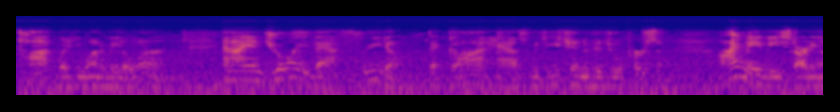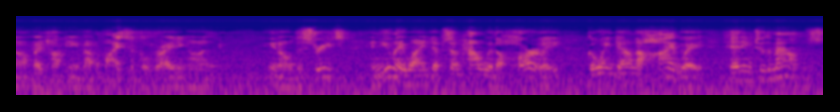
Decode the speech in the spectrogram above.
taught what he wanted me to learn. And I enjoy that freedom that God has with each individual person. I may be starting off by talking about a bicycle riding on, you know, the streets, and you may wind up somehow with a Harley going down the highway heading to the mountains.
